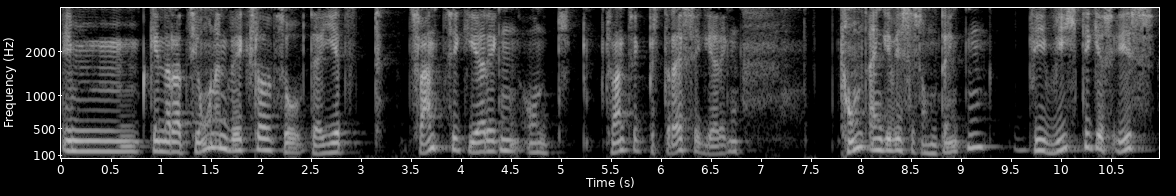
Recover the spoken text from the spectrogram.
im Generationenwechsel, so der jetzt 20-Jährigen und 20- bis 30-Jährigen, kommt ein gewisses Umdenken, wie wichtig es ist,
